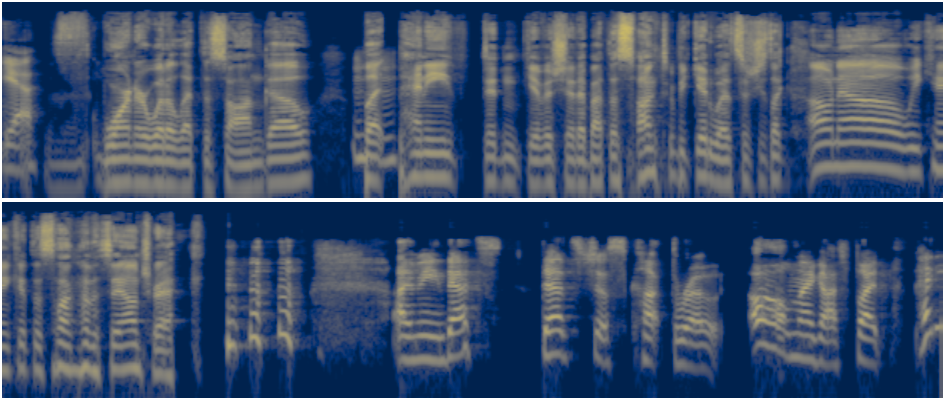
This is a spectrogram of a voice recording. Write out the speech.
Yeah, th- Warner would have let the song go. But Mhm. Penny didn't give a shit about the song to begin with, so she's like, "Oh no, we can't get the song on the soundtrack." I mean, that's that's just cutthroat. Oh my gosh! But Penny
